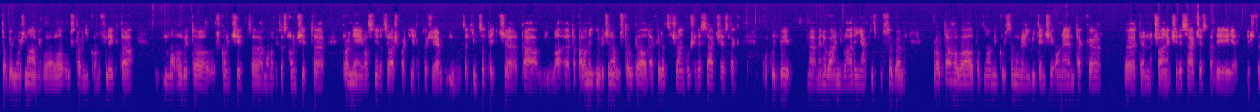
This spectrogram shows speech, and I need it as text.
to by možná vyvolalo ústavní konflikt a mohlo by to skončit, mohlo by to skončit pro něj vlastně docela špatně, protože hm, zatímco teď eh, ta, eh, ta parlamentní většina ustoupila od aktivace článku 66, tak pokud by eh, jmenování vlády nějakým způsobem protahoval pod známínkou, že se mu nelíbí ten či onen, tak ten článek 66 tady je ještě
